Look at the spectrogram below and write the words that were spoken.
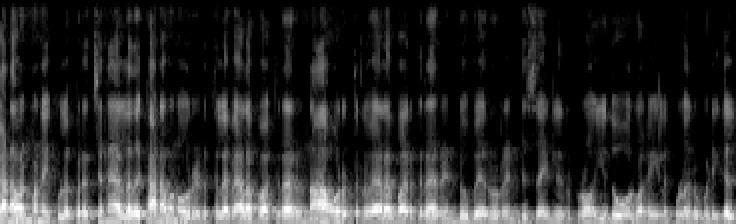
கணவன் மனைக்குள்ள பிரச்சனை அல்லது கணவன் ஒரு இடத்துல வேலை பார்க்குறாரு நான் ஒரு இடத்துல வேலை பார்க்குறேன் ரெண்டு பேரும் ரெண்டு சைடில் இருக்கிறோம் ஏதோ ஒரு வகையில் குளறுபடிகள்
